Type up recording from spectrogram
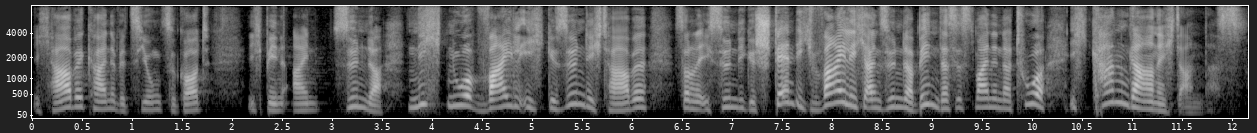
Ich habe keine Beziehung zu Gott. Ich bin ein Sünder. Nicht nur, weil ich gesündigt habe, sondern ich sündige ständig, weil ich ein Sünder bin. Das ist meine Natur. Ich kann gar nicht anders,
